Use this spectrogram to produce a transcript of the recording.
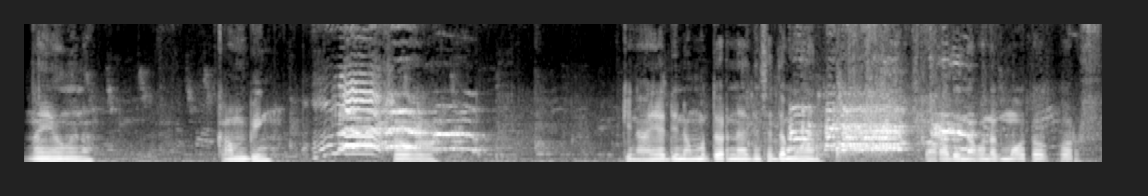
Na yung ano, kambing. So, kinaya din ang motor natin sa damuhan. Para din ako nag-motor course.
